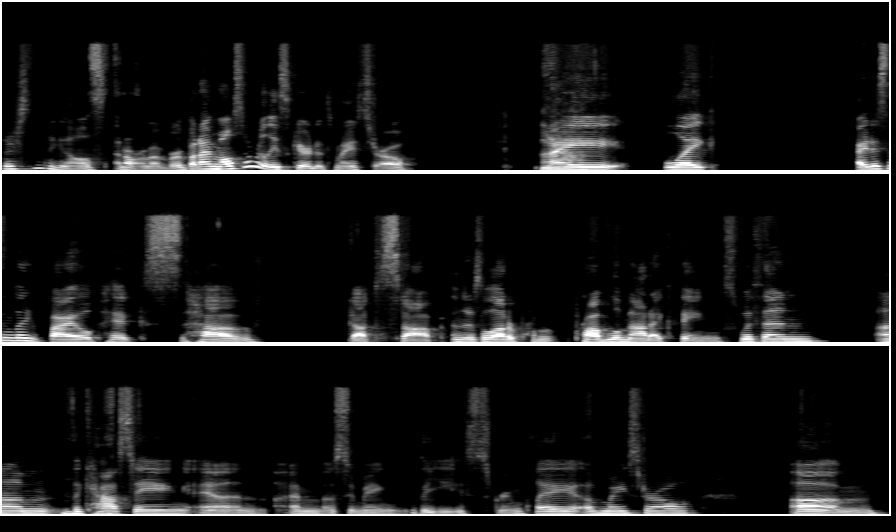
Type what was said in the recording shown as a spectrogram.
there's something else. I don't remember, but I'm also really scared it's Maestro. I like I just think like biopics have got to stop and there's a lot of pro- problematic things within um the Mhm. casting and I'm assuming the screenplay of Maestro. Um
